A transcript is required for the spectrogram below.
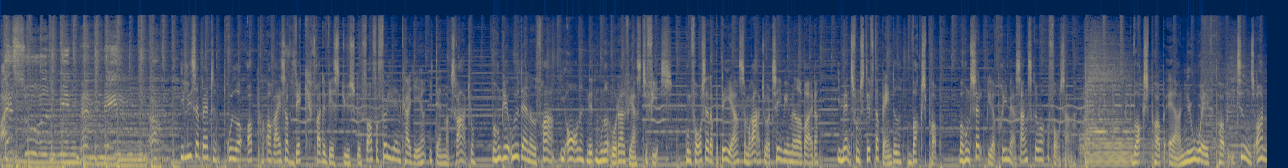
Rejs ud, min ven. Elisabeth bryder op og rejser væk fra det vestjyske for at forfølge en karriere i Danmarks Radio, hvor hun bliver uddannet fra i årene 1978-80. Hun fortsætter på DR som radio- og tv-medarbejder, imens hun stifter bandet Vox Pop, hvor hun selv bliver primær sangskriver og forsanger. Vox Pop er new wave pop i tidens ånd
